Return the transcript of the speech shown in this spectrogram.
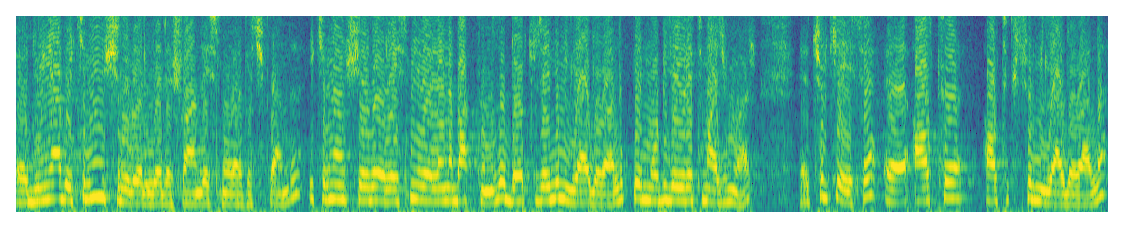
E, dünyada 2003 yılı verileri şu an resmi olarak açıklandı. 2013 yılı resmi verilerine baktığımızda 450 milyar dolarlık bir mobilya üretim hacmi var. E, Türkiye ise e, 6 6 küsür milyar dolarla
